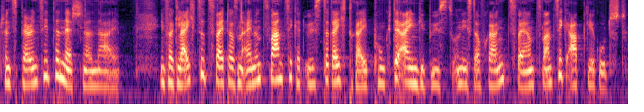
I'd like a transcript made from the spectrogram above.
Transparency International nahe. Im Vergleich zu 2021 hat Österreich drei Punkte eingebüßt und ist auf Rang 22 abgerutscht.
